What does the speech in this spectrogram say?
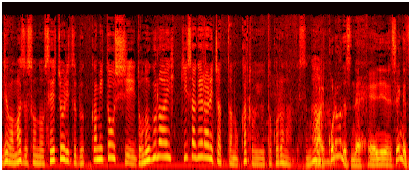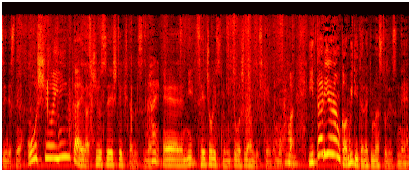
ではまずその成長率、物価見通し、どのぐらい引き下げられちゃったのかというところなんですが、はい、これはですね、えー、先月にですね欧州委員会が修正してきたですね、はい、えー、成長率の見通しなんですけれども、はい、まあ、イタリアなんかを見ていただきますとですね、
